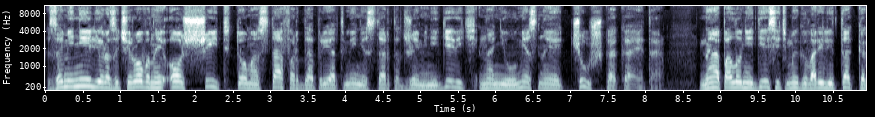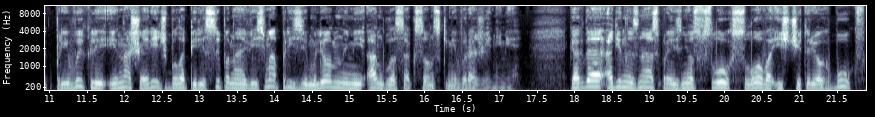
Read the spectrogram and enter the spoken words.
заменили разочарованный «О, щит» Тома Стаффорда при отмене старта Джемини-9 на неуместная чушь какая-то. На Аполлоне-10 мы говорили так, как привыкли, и наша речь была пересыпана весьма приземленными англосаксонскими выражениями. Когда один из нас произнес вслух слово из четырех букв,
